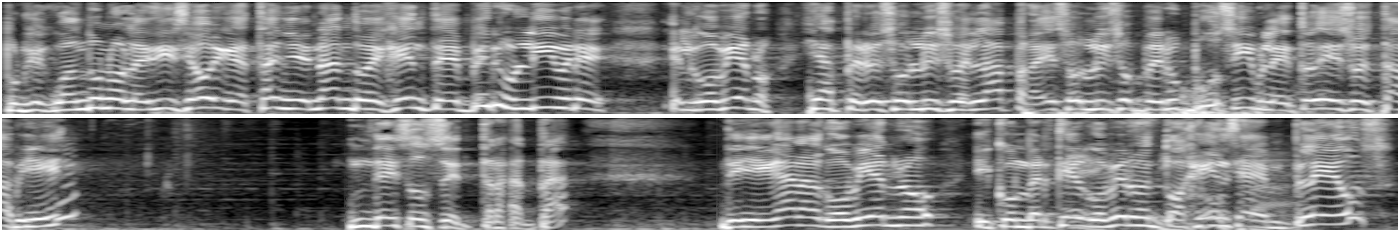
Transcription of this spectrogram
Porque cuando uno le dice, oiga, están llenando de gente de Perú libre el gobierno, ya, pero eso lo hizo el APRA, eso lo hizo Perú posible, entonces eso está bien. De eso se trata, de llegar al gobierno y convertir el gobierno en tu agencia de empleos.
